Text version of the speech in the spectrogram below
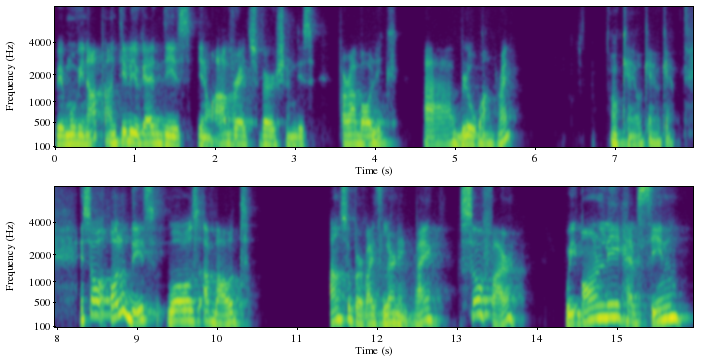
we're moving up until you get this, you know, average version, this parabolic uh, blue one, right? Okay, okay, okay. And so all of this was about unsupervised learning, right? So far, we only have seen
